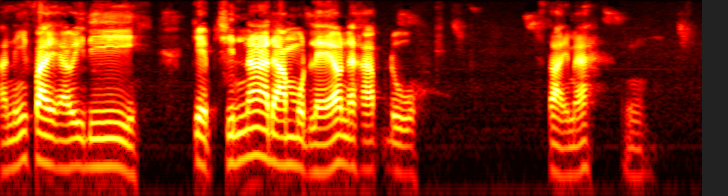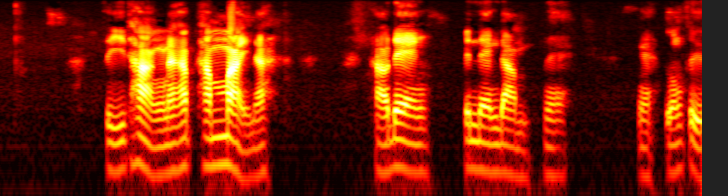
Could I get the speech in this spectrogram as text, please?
อันนี้ไฟ LED เก็บชิ้นหน้าดำหมดแล้วนะครับ ดู ใส่ไหมสีถังนะครับทำใหม่นะขาวแดงเป็นแดงดำนะไงตัวหนังสือ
